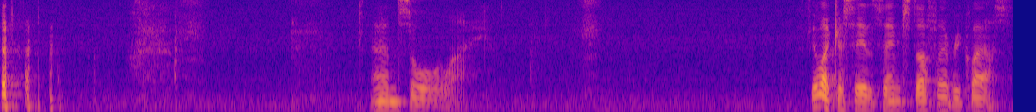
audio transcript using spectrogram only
and so will I. I feel like I say the same stuff every class.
